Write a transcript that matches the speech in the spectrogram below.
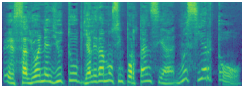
eh, salió en el YouTube, ya le damos importancia. No es cierto.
